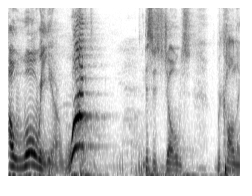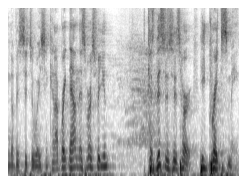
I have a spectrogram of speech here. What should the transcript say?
a warrior. What? This is Job's recalling of his situation. Can I break down this verse for you? Because this is his hurt. He breaks me.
